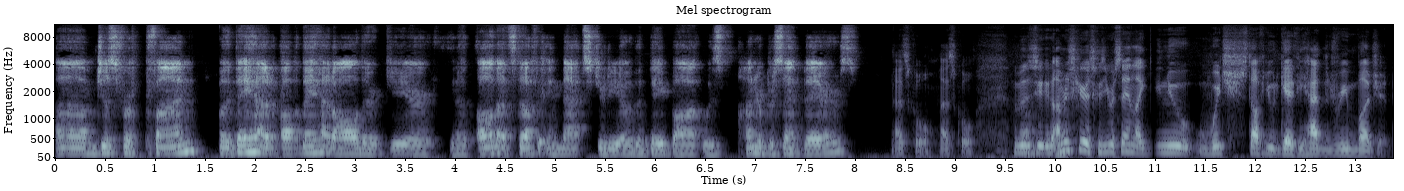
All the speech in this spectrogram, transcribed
um, just for fun, but they had all, they had all their gear. You know, all that stuff in that studio that they bought was hundred percent theirs. That's cool. That's cool. I'm just curious because you were saying like you knew which stuff you would get if you had the dream budget.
